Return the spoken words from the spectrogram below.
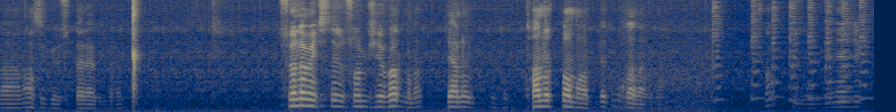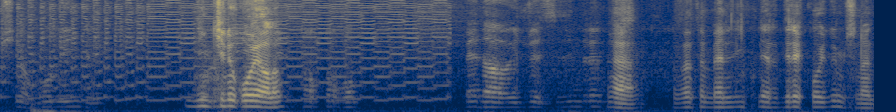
daha nasıl gösterebilirim? Söylemek istediğin son bir şey var mı lan? Yani tanıtma muhabbeti bu kadar mı? Çok güzel. Deneyecek bir şey yok. Modu indirin. Linkini koyalım. Bedava ücretsiz. He. Zaten ben linkleri direkt koyduğum için hani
